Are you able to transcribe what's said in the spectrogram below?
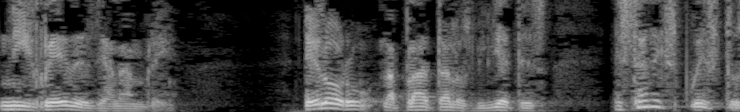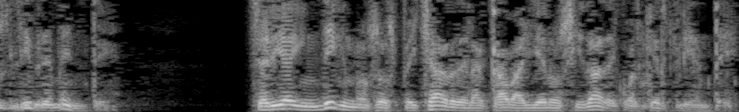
ni redes de alambre. El oro, la plata, los billetes, están expuestos libremente. Sería indigno sospechar de la caballerosidad de cualquier cliente.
